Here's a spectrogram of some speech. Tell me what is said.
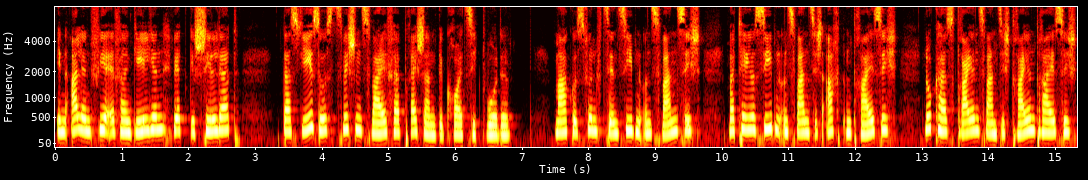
In allen vier Evangelien wird geschildert, dass Jesus zwischen zwei Verbrechern gekreuzigt wurde. Markus 15, 27, Matthäus 27, 38, Lukas 23, 33,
